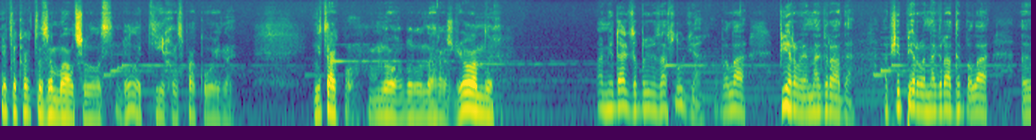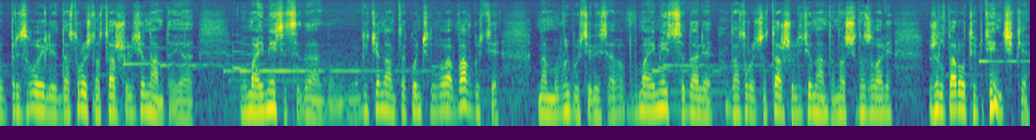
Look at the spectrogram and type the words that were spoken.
это как-то замалчивалось. Было тихо, спокойно не так много было награжденных. А медаль за боевые заслуги была первая награда. Вообще первая награда была, э, присвоили досрочно старшего лейтенанта. Я в мае месяце, да, лейтенант закончил в, в августе, нам выпустились, а в мае месяце дали досрочно старшего лейтенанта. Нас еще называли желторотые птенчики,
